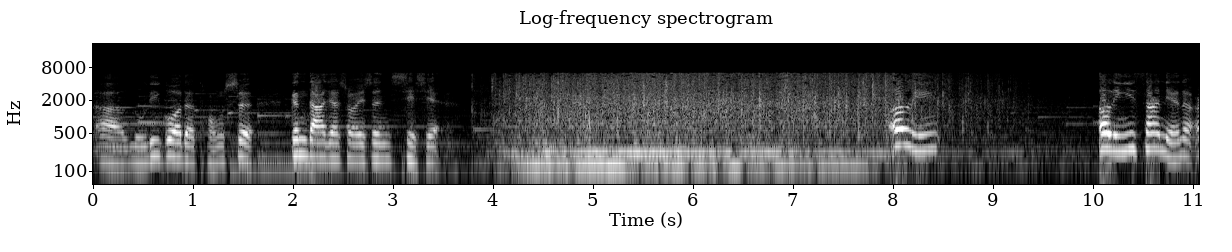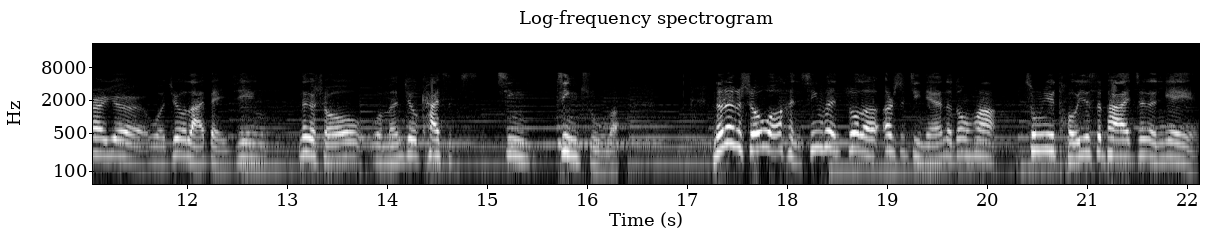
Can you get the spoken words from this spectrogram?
呃努力过的同事，跟大家说一声谢谢。二零二零一三年的二月，我就来北京，那个时候我们就开始进进组了。那那个时候我很兴奋，做了二十几年的动画，终于头一次拍真人电影，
